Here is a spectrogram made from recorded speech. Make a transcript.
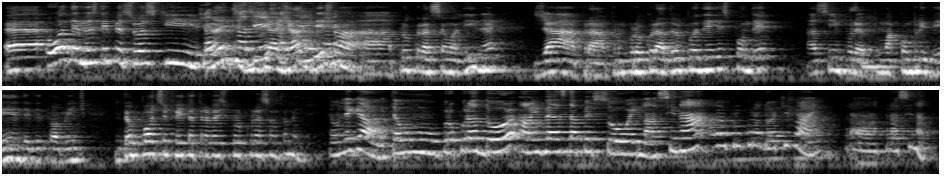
É, ou até mesmo tem pessoas que já, antes já de viajar deixam a, a, procuração ali, né, já para um procurador poder responder assim por, por uma compra e venda, eventualmente. Então pode ser feito através de procuração também. Então legal. Então o procurador, ao invés da pessoa ir lá assinar, é o procurador que vai para assinar.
